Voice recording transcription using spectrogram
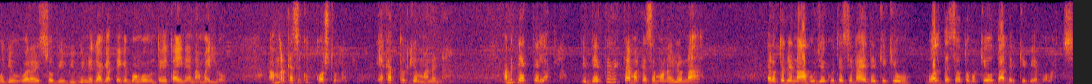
মুজিবুরের ছবি বিভিন্ন জায়গা থেকে বঙ্গবন্ধু থেকে টাইনে নামাইলো, আমার কাছে খুব কষ্ট লাগল। একাত্তরকে মানে না। আমি দেখতে লাগলাম। যে দেখতে দেখতে আমার কাছে মনে হলো না এরা তো না বুঝে কুতেছে না এদেরকে কেউ বলতেছে অথবা কেউ তাদেরকে দিয়ে বলাচ্ছে।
